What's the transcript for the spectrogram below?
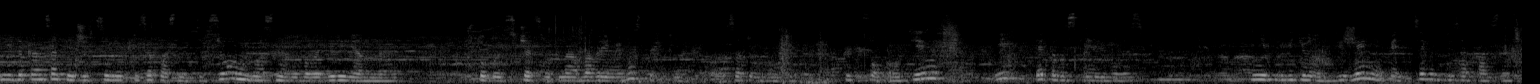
не до конца, опять же, в целях безопасности. Все у него основа была деревянная, чтобы сейчас вот на, во время выставки сотрудники колесо крутилось, и это выстреливалось. Не приведено в движение, опять в целях безопасности.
